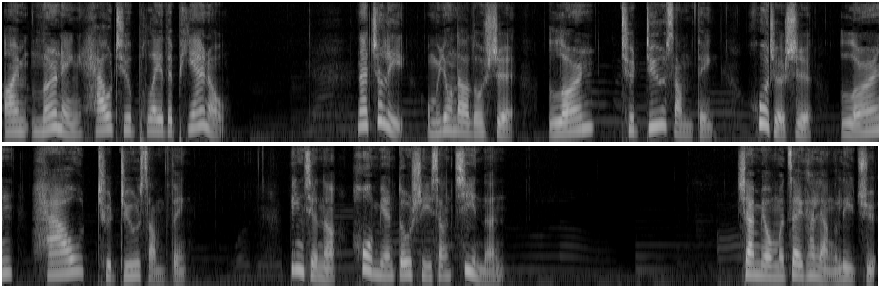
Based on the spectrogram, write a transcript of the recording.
I'm learning how to play the piano. 那这里我们用到的都是 learn to do something，或者是 learn how to do something。并且呢，后面都是一项技能。下面我们再看两个例句。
